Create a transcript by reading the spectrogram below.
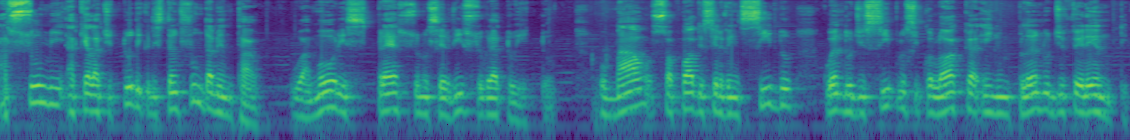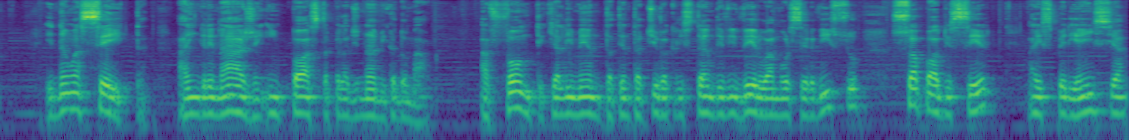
assume aquela atitude cristã fundamental, o amor expresso no serviço gratuito. O mal só pode ser vencido quando o discípulo se coloca em um plano diferente e não aceita a engrenagem imposta pela dinâmica do mal. A fonte que alimenta a tentativa cristã de viver o amor-serviço só pode ser a experiência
